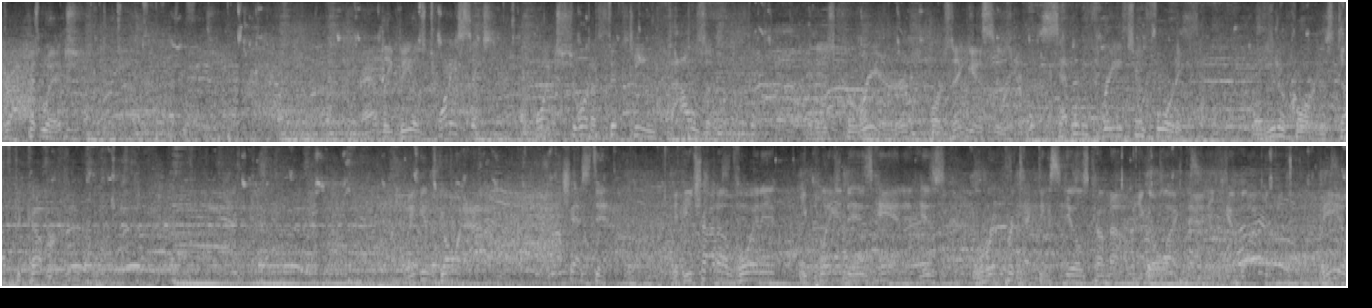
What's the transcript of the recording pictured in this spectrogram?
drop it, which. Bradley Beal's 26 points short of 15,000 in his career. Porzingis is 7'3", 240. The unicorn is tough to cover. Wiggins going at him. Chest in. If you try to avoid it, you play into his hand, and his rim protecting skills come out. When you go like that, you can't block it. Beal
